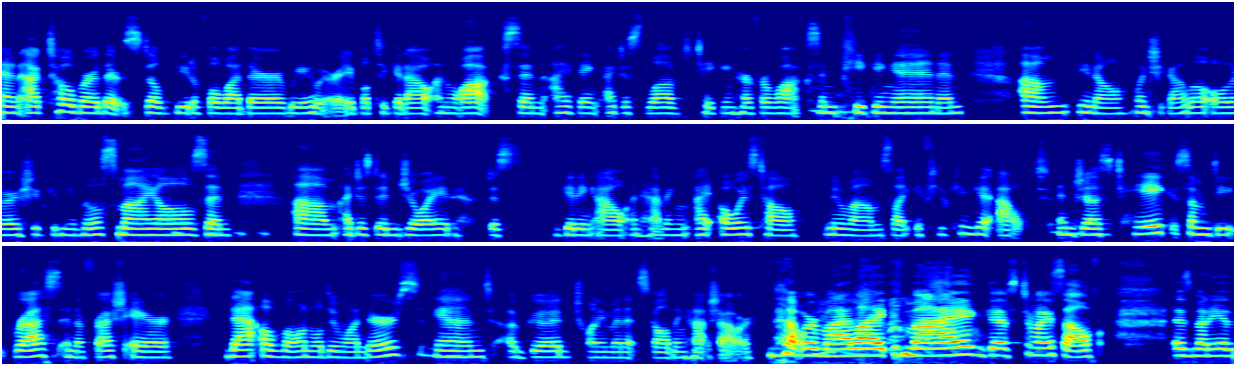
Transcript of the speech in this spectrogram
and October, there's still beautiful weather. We were able to get out on walks. And I think I just loved taking her for walks and peeking in. And, um, you know, when she got a little older, she'd give me little smiles. And um, I just enjoyed just getting out and having i always tell new moms like if you can get out and mm-hmm. just take some deep breaths in the fresh air that alone will do wonders mm-hmm. and a good 20 minute scalding hot shower that were my like my gifts to myself as many as,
